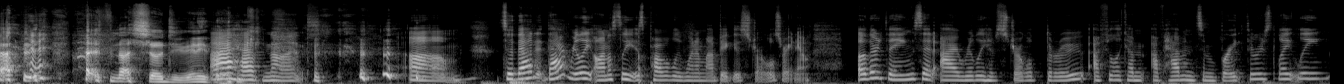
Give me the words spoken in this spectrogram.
I have not showed you anything. I have not. um, so that that really honestly is probably one of my biggest struggles right now. Other things that I really have struggled through, I feel like I'm I've having some breakthroughs lately.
